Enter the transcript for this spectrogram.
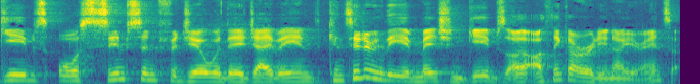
Gibbs, or Simpson for Gelwood there, JB. And considering that you've mentioned Gibbs, I, I think I already know your answer.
